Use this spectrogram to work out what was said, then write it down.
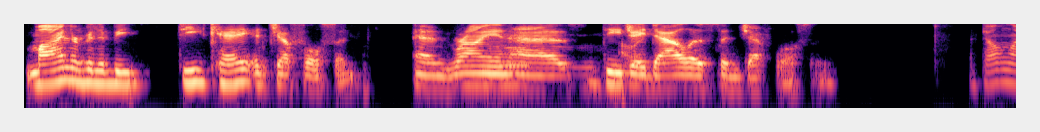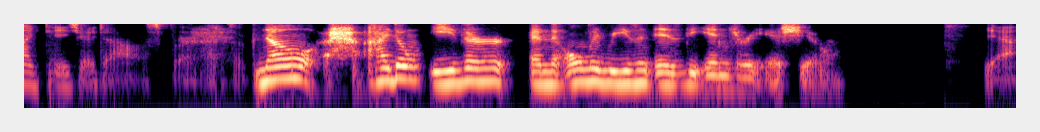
Mine are gonna be DK and Jeff Wilson. And Ryan has DJ like Dallas and Jeff Wilson. I don't like DJ Dallas, but that's okay. No, I don't either. And the only reason is the injury issue. Yeah.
